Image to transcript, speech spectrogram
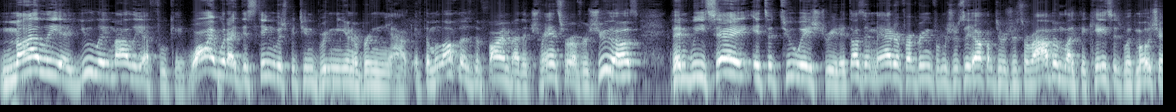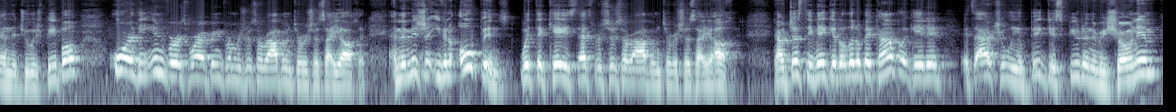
Malia, yule malia fuke. Why would I distinguish between bringing in or bringing out? If the malacha is defined by the transfer of rishuyos, then we say it's a two-way street. It doesn't matter if I bring from Rishus Yachim to Rishus Harabim, like the cases with Moshe and the Jewish people, or the inverse where I bring from Rishus Harabim to Rishus Hayachid. And the Mishnah even opens with the case that's Rishus Harabim to Rishus Hayachid. Now, just to make it a little bit complicated, it's actually a big dispute in the Rishonim,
